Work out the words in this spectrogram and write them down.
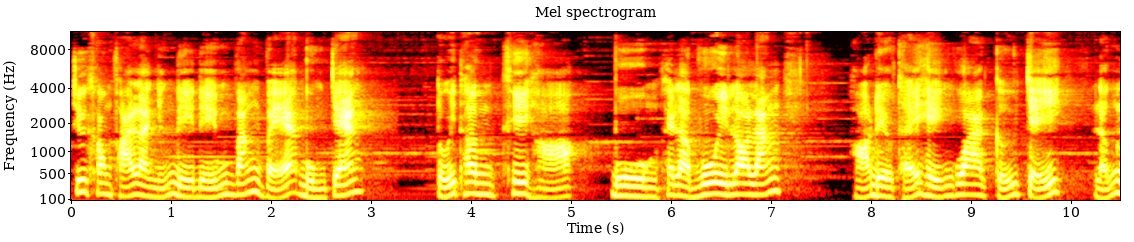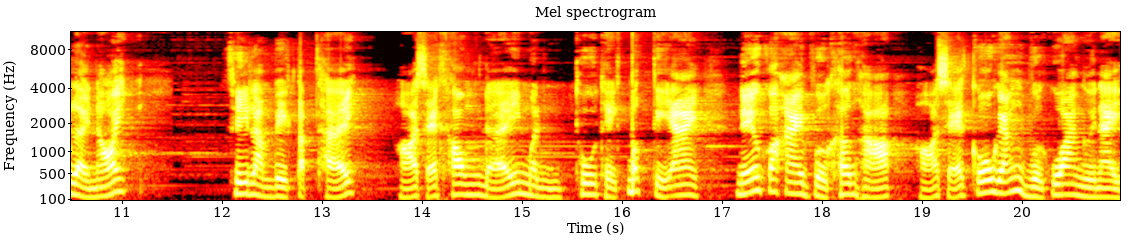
chứ không phải là những địa điểm vắng vẻ, buồn chán. Tuổi thân khi họ buồn hay là vui, lo lắng, họ đều thể hiện qua cử chỉ lẫn lời nói. Khi làm việc tập thể, họ sẽ không để mình thua thiệt bất kỳ ai. Nếu có ai vượt hơn họ họ sẽ cố gắng vượt qua người này.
